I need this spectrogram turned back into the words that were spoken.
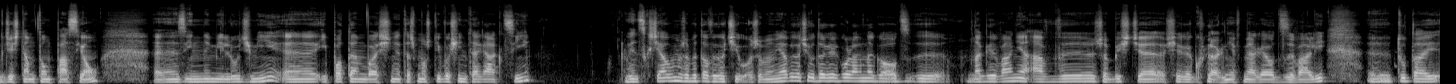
gdzieś tam tą pasją e, z innymi ludźmi e, i potem właśnie też możliwość interakcji Więc chciałbym, żeby to wróciło, żebym ja wrócił do regularnego y, nagrywania, a wy, żebyście się regularnie w miarę odzywali. Y, tutaj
